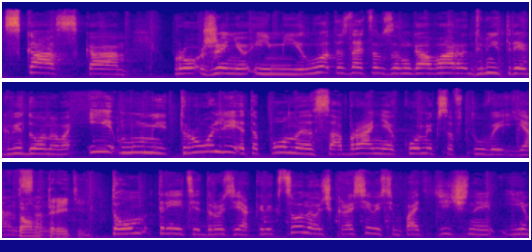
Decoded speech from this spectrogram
сказка про Женю и Милу от издательства «Занговар» Дмитрия Гвидонова. И «Мумий-тролли» — это полное собрание комиксов Тувы Янсен. Том третий. Том третий, друзья. Коллекционный, очень красивый, симпатичный и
